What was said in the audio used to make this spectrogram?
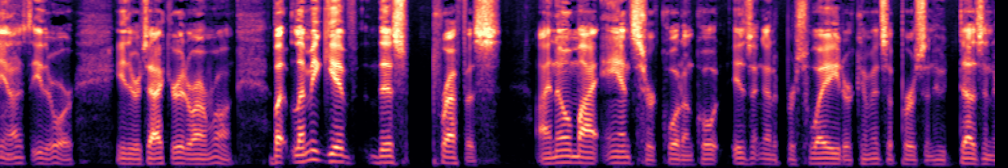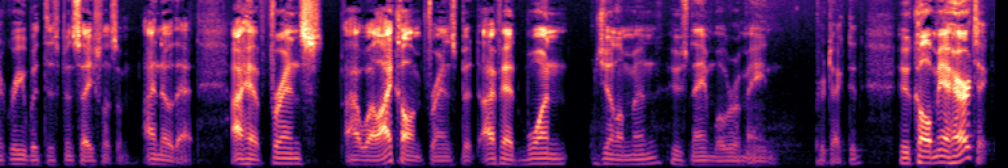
You, know, it's either or. Either it's accurate or I'm wrong. But let me give this preface. I know my answer, quote unquote, isn't going to persuade or convince a person who doesn't agree with dispensationalism. I know that. I have friends, uh, well, I call them friends, but I've had one gentleman whose name will remain protected who called me a heretic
